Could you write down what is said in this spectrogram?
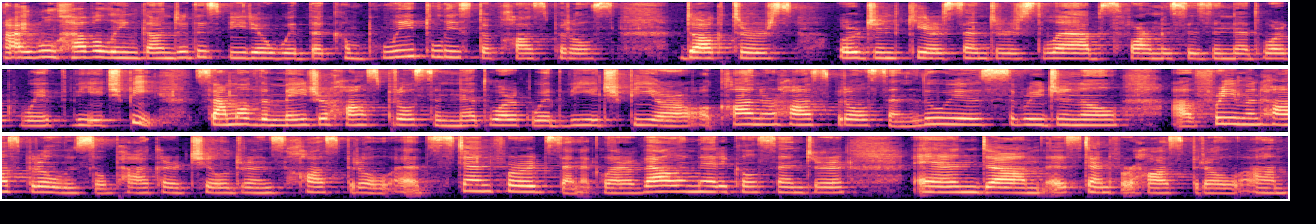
I will have a link under this video with the complete list of hospitals, doctors, urgent care centers, labs, pharmacies in network with VHP. Some of the major hospitals in network with VHP are O'Connor Hospital, St. Louise Regional, uh, Freeman Hospital, Lucile Packard Children's Hospital at Stanford, Santa Clara Valley Medical Center, and um, Stanford Hospital. Um,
